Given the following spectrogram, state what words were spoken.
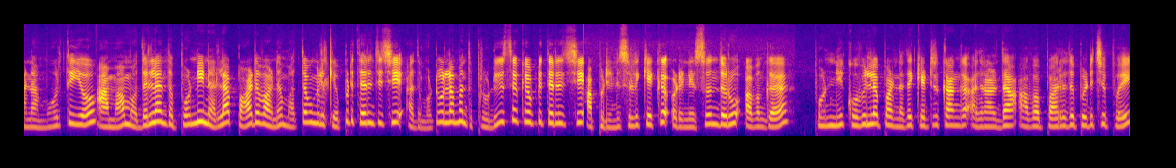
ஆனா மூர்த்தியோ. ஆமா முதல்ல அந்த பொண்ணி நல்லா பாடுவான்னு மத்தவங்களுக்கு எப்படி தெரிஞ்சிச்சு? அது மட்டும் இல்லாம அந்த ப்ரொடியூசருக்கு எப்படி தெரிஞ்சிச்சு? அப்படின்னு சொல்லி கேட்க உடனே சுந்தரும் அவங்க பொன்னி கோவில்ல பண்ணதை கேட்டிருக்காங்க. அதனால தான் அவள் பாரது பிடிச்சு போய்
